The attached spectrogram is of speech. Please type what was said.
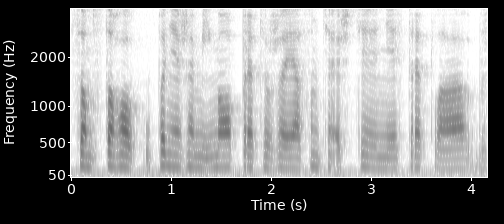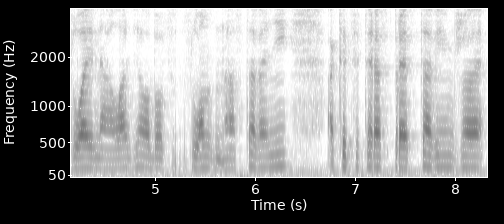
som z toho úplne že mimo, pretože ja som ťa ešte nestretla v zlej nálade alebo v zlom nastavení. A keď si teraz predstavím, že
